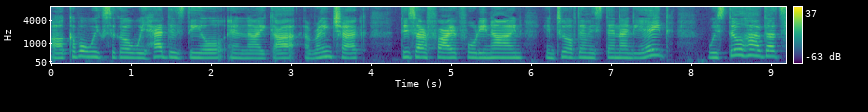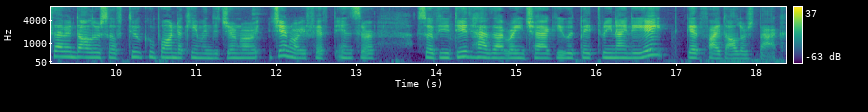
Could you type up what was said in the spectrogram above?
a couple weeks ago, we had this deal and I got a rain check. These are $5.49 and two of them is $10.98. We still have that $7 of two coupon that came in the January, January 5th insert. So if you did have that rain check, you would pay $3.98, get $5 back.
